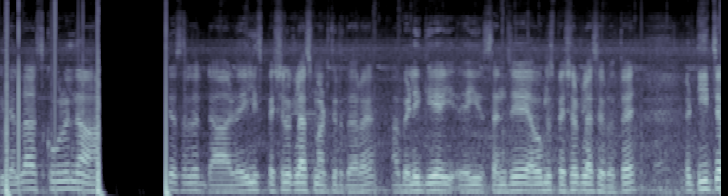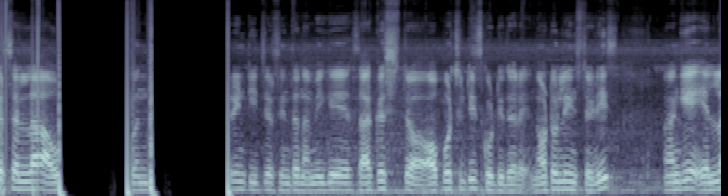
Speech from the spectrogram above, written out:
idella ಇದೆಲ್ಲ ಸ್ಕೂಲಿನ ಟೀಚರ್ಸ್ ಎಲ್ಲ ಡೈಲಿ ಸ್ಪೆಷಲ್ ಕ್ಲಾಸ್ ಮಾಡ್ತಿರ್ತಾರೆ ಆ ಬೆಳಿಗ್ಗೆ ಈ ಸಂಜೆ ಯಾವಾಗಲೂ ಸ್ಪೆಷಲ್ ಕ್ಲಾಸ್ ಇರುತ್ತೆ ಟೀಚರ್ಸ್ ಎಲ್ಲ ಅವ್ರು ಬಂದು ಟೀಚರ್ಸ್ ಅಂತ ನಮಗೆ ಸಾಕಷ್ಟು ಆಪರ್ಚುನಿಟೀಸ್ ಕೊಟ್ಟಿದ್ದಾರೆ ನಾಟ್ ಓನ್ಲಿ ಇನ್ ಸ್ಟಡೀಸ್ ಹಾಗೆ ಎಲ್ಲ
